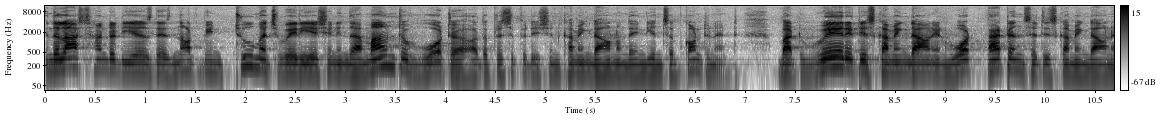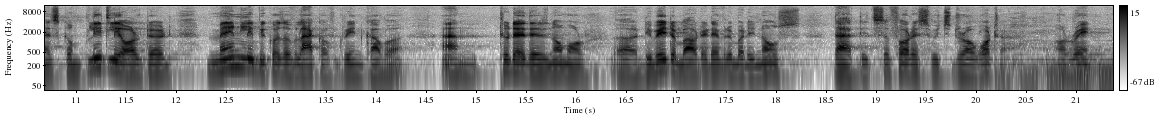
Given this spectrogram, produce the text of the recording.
in the last hundred years, there's not been too much variation in the amount of water or the precipitation coming down on the Indian subcontinent. But where it is coming down, in what patterns it is coming down has completely altered, mainly because of lack of green cover. And today there is no more uh, debate about it, everybody knows that it's the forests which draw water or rain.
